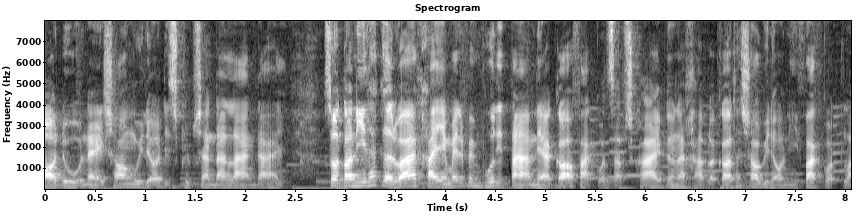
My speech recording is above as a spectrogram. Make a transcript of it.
อดูในช่องวิดีโอ description ด้านล่างได้ ส่วนตอนนี้ถ้าเกิดว่าใครยังไม่ได้เป็นผู้ติดตามเนี่ย ก็ฝากกด subscribe ด้วยนะครับ แล้วก็ถ้าชอบวิดีโอนี้ฝากกดไล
